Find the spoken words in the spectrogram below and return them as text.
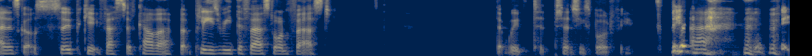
and it's got a super cute festive cover. But please read the first one first. That we've t- potentially spoiled for you.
